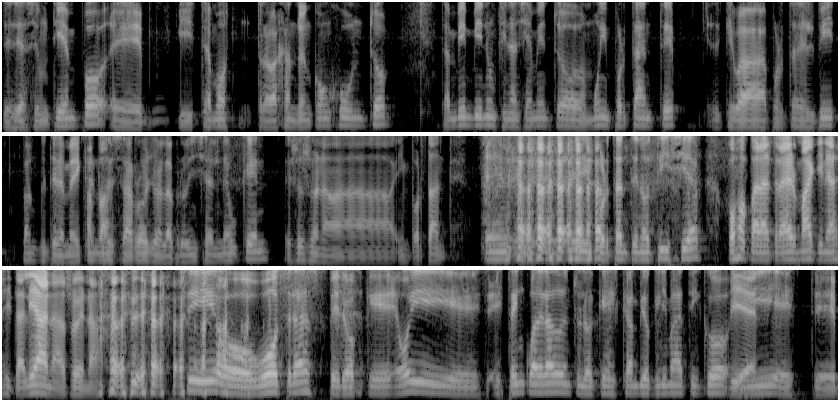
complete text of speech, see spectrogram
desde hace un tiempo eh, y estamos trabajando en conjunto. También viene un financiamiento muy importante que va a aportar el BID, Banco Interamericano de Desarrollo, a la provincia del Neuquén. Eso suena importante. Es, importante noticia. Como para traer máquinas italianas, suena. sí, o otras, pero que hoy eh, está encuadrado dentro de lo que es el cambio climático y este,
